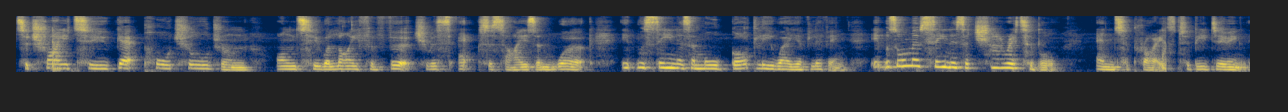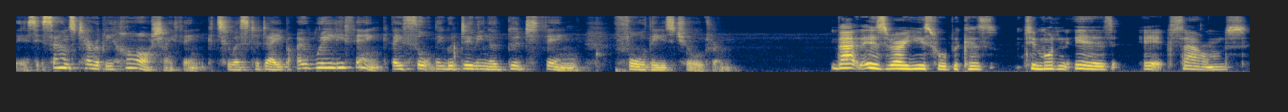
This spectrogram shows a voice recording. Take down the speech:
to try to get poor children onto a life of virtuous exercise and work. It was seen as a more godly way of living. It was almost seen as a charitable enterprise to be doing this. It sounds terribly harsh, I think, to us today, but I really think they thought they were doing a good thing for these children. That is very useful because to modern ears, it sounds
